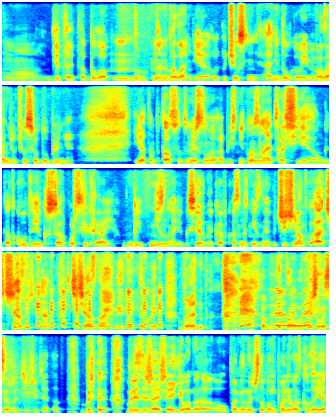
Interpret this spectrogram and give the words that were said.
где-то это было, наверное, в Ирландии. Я учился недолгое время в Ирландии, учился в Дублине. Я там пытался местному объяснить, он знает Россия. Он говорит, откуда? Я говорю, Старопольский край. Он говорит, не знаю. Я говорю, Северный Кавказ. Он говорит, не знаю. Я говорю, Чечня. Он такой, а, Чечня, Чечня, Чечня знаю. Говорит, это такой бренд. Поэтому вот пришлось уже чуть-чуть этот близлежащий регион э, упомянуть, чтобы он понял, откуда я.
